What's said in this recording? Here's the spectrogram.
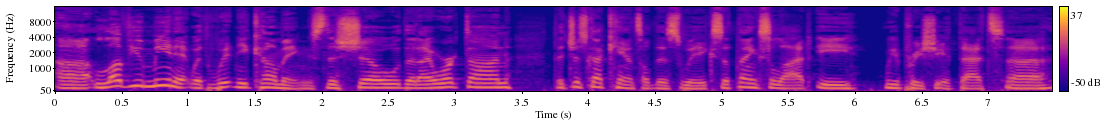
Uh, Love You Mean It with Whitney Cummings, the show that I worked on that just got canceled this week. So thanks a lot, E. We appreciate that. Uh,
